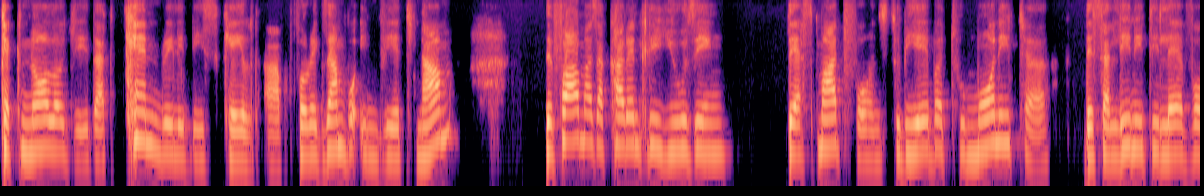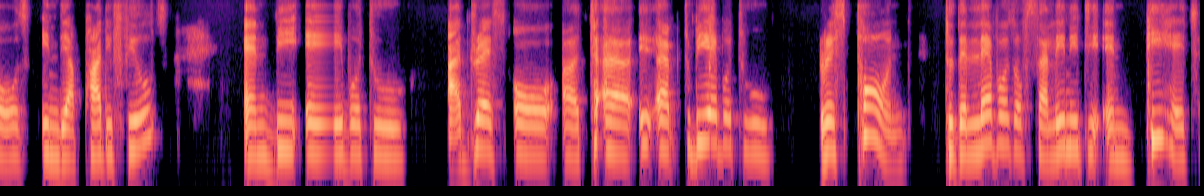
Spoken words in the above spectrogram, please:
technology that can really be scaled up. For example, in Vietnam, the farmers are currently using their smartphones to be able to monitor the salinity levels in their paddy fields and be able to address or uh, t- uh, uh, to be able to respond to the levels of salinity and pH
